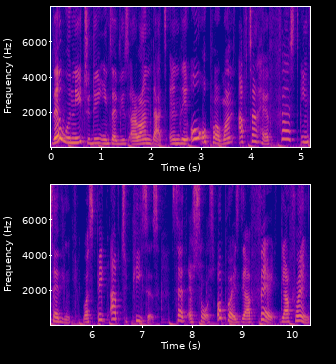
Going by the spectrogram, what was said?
They will need to do interviews around that, and they owe Oprah one after her first interview was picked up to pieces, said a source. Oprah is their, fair, their friend,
